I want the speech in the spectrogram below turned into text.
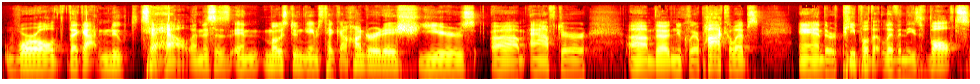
world that got nuked to hell. And this is, and most Dune games take 100 ish years um, after um, the nuclear apocalypse and there are people that live in these vaults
